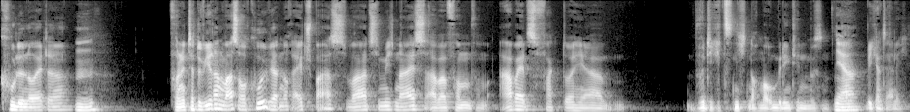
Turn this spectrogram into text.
coole Leute. Mhm. Von den Tätowierern war es auch cool, wir hatten auch echt Spaß, war ziemlich nice, aber vom, vom Arbeitsfaktor her würde ich jetzt nicht nochmal unbedingt hin müssen. Ja. Bin ich ganz ehrlich.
